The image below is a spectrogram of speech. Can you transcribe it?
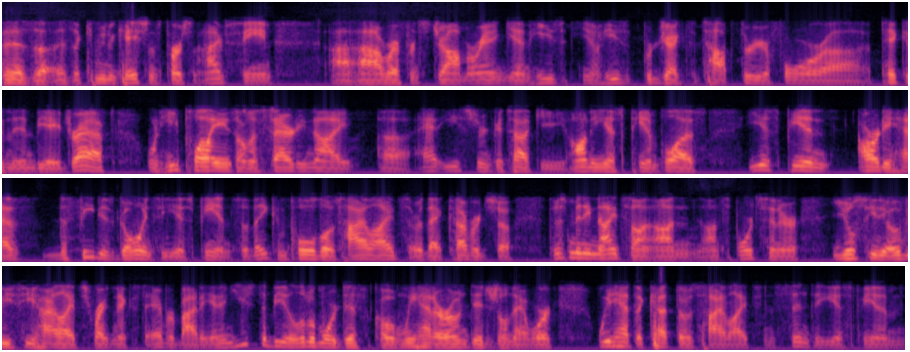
that as a as a communications person I've seen. Uh, I reference Ja Morant again. He's you know he's projected top three or four uh, pick in the NBA draft. When he plays on a Saturday night uh, at Eastern Kentucky on ESPN Plus, ESPN already has the feed is going to ESPN, so they can pull those highlights or that coverage. So there's many nights on on on Sports Center you'll see the OVC highlights right next to everybody, and it used to be a little more difficult when we had our own digital network. We'd have to cut those highlights and send to ESPN.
